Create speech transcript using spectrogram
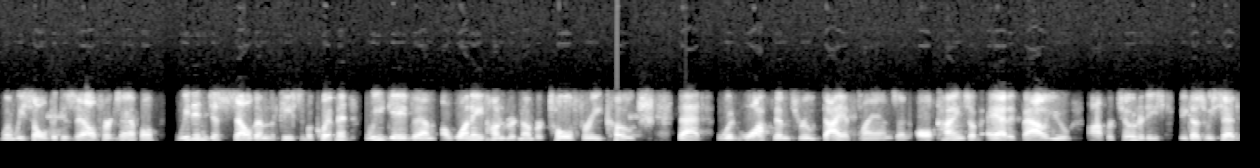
when we sold the Gazelle, for example. We didn't just sell them the piece of equipment. We gave them a 1 800 number toll free coach that would walk them through diet plans and all kinds of added value opportunities because we said,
